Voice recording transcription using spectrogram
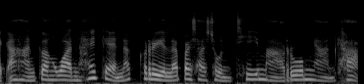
กอาหารกลางวันให้แก่นักเรียนและประชาชนที่มาร่วมงานค่ะ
